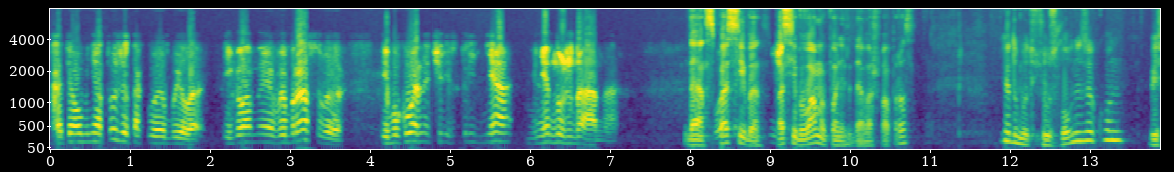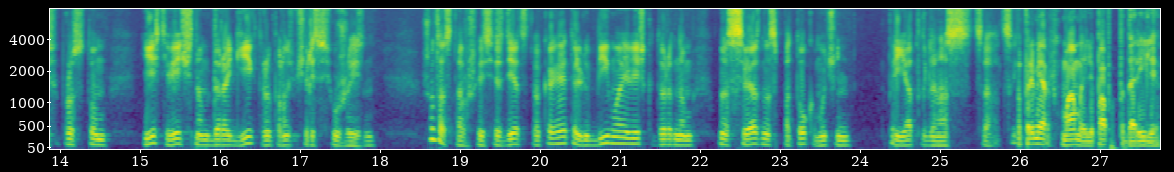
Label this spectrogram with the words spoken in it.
Хотя у меня тоже такое было. И главное, выбрасываю, и буквально через три дня мне нужна она. Да, вот спасибо. Это... Спасибо вам, мы поняли, да, ваш вопрос. Я думаю, это очень условный закон. Весь вопрос в том, есть вещи нам дорогие, которые проносим через всю жизнь. Что-то оставшееся с детства, какая-то любимая вещь, которая нам, у нас связана с потоком очень приятных для нас ассоциаций. Например, мама или папа подарили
